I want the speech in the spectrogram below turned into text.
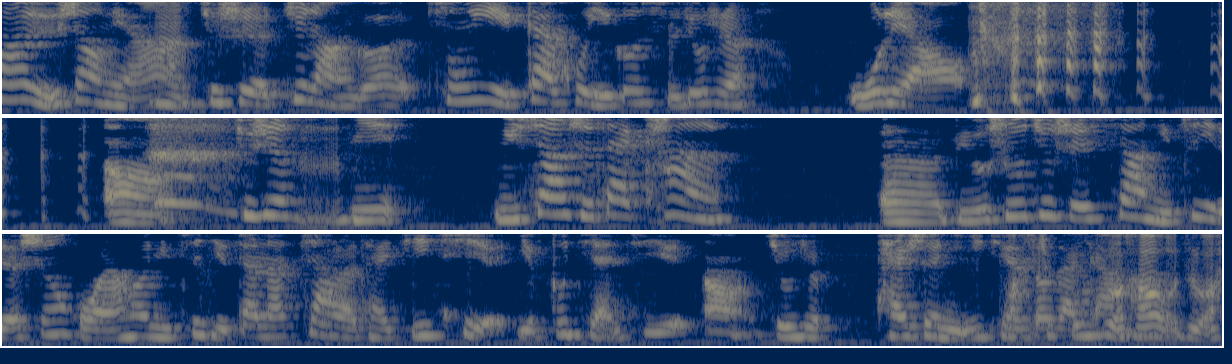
花儿与少年》啊，就是这两个综艺概括一个词，就是无聊。嗯，就是你。你像是在看，呃，比如说，就是像你自己的生活，然后你自己在那架了台机器，也不剪辑啊，就是拍摄你一天都在干。工作好好做。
